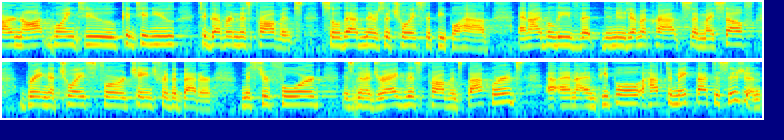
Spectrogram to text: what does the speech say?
are not going to continue to govern this province. So then there's a choice that people have. And I believe that the New Democrats and myself bring a choice for change for the better. Mr. Ford is going to drag this province backwards, uh, and, and, people have to make that decision.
